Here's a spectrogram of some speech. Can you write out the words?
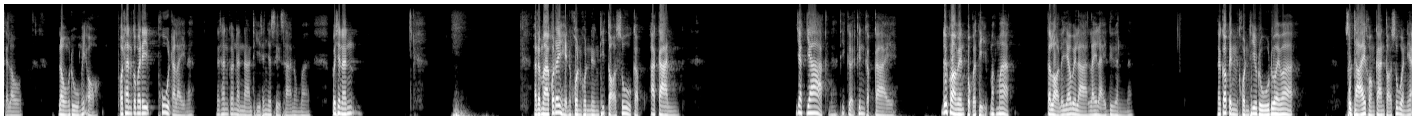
แต่เราเราดูไม่ออก เพราะท่านก็ไม่ได้พูดอะไรนะแล้วท่านก็นาน ๆ ทีท่านจะสื่อสารออกมา เพราะฉะนั้นอาตมาก็ได้เห็นคนคนหนึ่งที่ต่อสู้กับอาการยากๆนะที่เกิดขึ้นกับกาย ด้วยความเป็นปกติมาก ๆ ตลอดระยะเวลาหลาย ๆ เดือนนะ แล้วก็เป็นคนที่รู้ด้วยว่าสุดท้ายของการต่อสู้วันนี้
